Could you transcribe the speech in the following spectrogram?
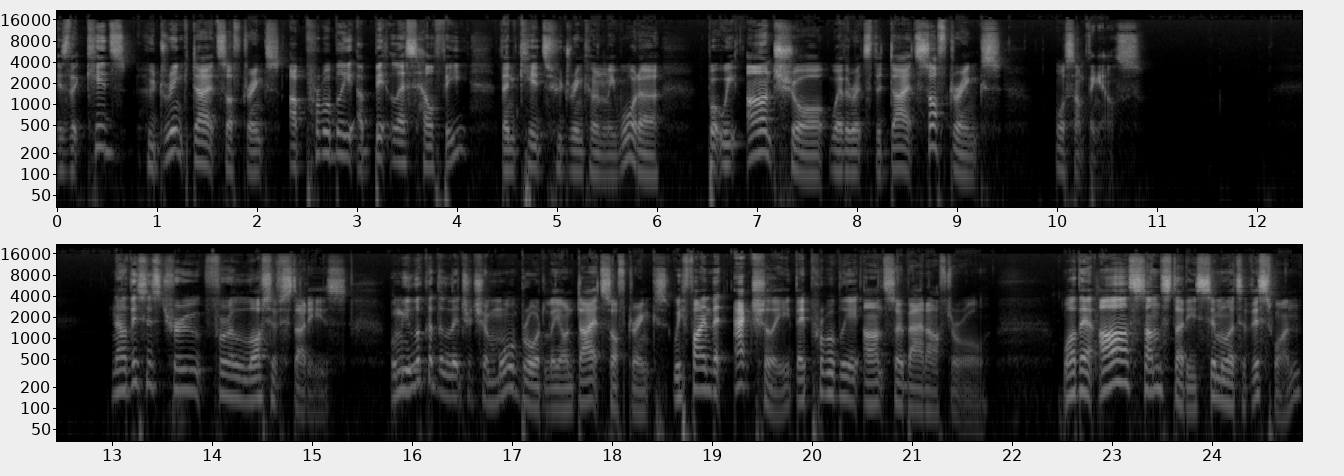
is that kids who drink diet soft drinks are probably a bit less healthy than kids who drink only water, but we aren't sure whether it's the diet soft drinks or something else. Now, this is true for a lot of studies. When we look at the literature more broadly on diet soft drinks, we find that actually they probably aren't so bad after all. While there are some studies similar to this one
